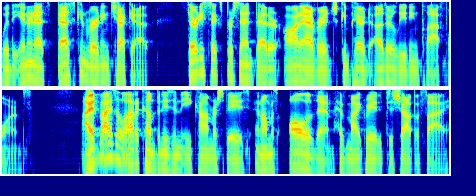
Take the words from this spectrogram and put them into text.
with the internet's best converting checkout, 36% better on average compared to other leading platforms. I advise a lot of companies in the e commerce space, and almost all of them have migrated to Shopify.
